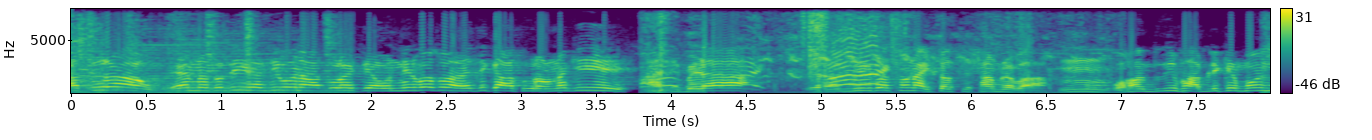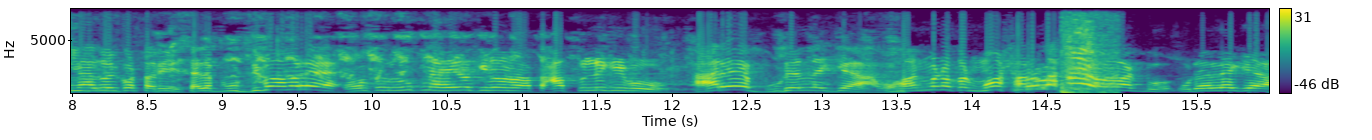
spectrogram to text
আতুরাও এমন তো দিন জীবন আতুরাইতে নির্বাচন হয়েছে কি আতুরাও নাকি? আরে বেড়া এখন নির্বাচন আইতাছে সামনে বা। হুম। ওখান যদি পাবলিকের মন না জয় করতারি তাহলে ভোট দিবা আমারে। অন তো লোক নাই কিনো না আতুলে গিব আরে বুড়ের লাগিয়া ওহান মনে কর মশারও লাগবো লাগিয়া?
